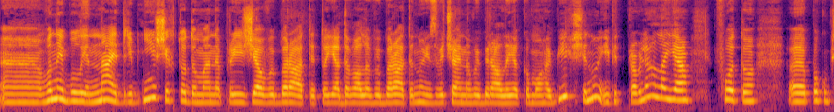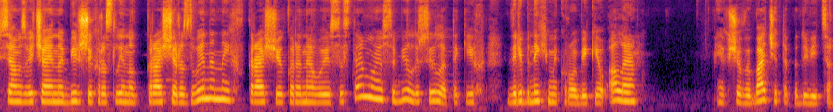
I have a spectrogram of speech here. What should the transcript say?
Е, Вони були найдрібніші. Хто до мене приїжджав вибирати, то я давала вибирати. Ну і, звичайно, вибирала якомога більші. Ну і відправляла я фото е, покупцям, звичайно, більших рослинок, краще розвинених, з кращою кореневою системою. Собі лишила таких дрібних мікробіків. Але, якщо ви бачите, подивіться,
